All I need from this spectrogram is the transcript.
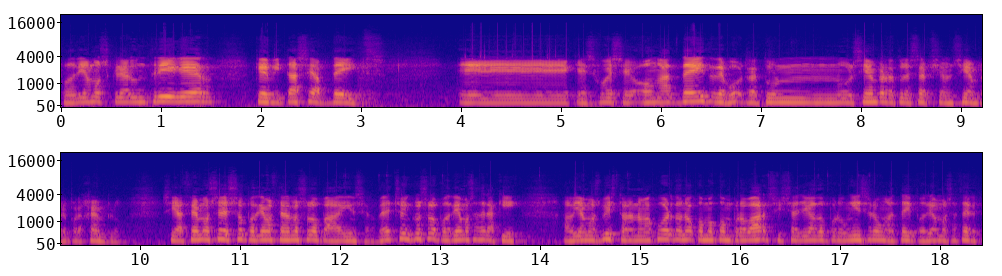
Podríamos crear un trigger que evitase updates. Eh, que fuese on update, return siempre, return exception siempre, por ejemplo. Si hacemos eso, podríamos tenerlo solo para insert. De hecho, incluso lo podríamos hacer aquí. Habíamos visto, ahora no me acuerdo, ¿no? Cómo comprobar si se ha llegado por un insert o un update. Podríamos hacer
